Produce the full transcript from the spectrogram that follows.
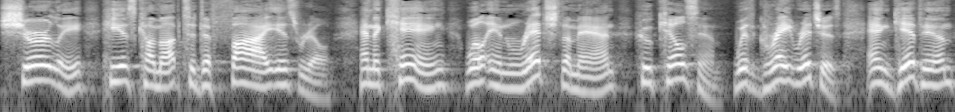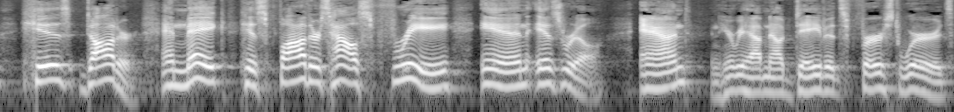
Surely he has come up to defy Israel. And the king will enrich the man who kills him with great riches and give him his daughter and make his father's house free in Israel. And, and here we have now David's first words.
